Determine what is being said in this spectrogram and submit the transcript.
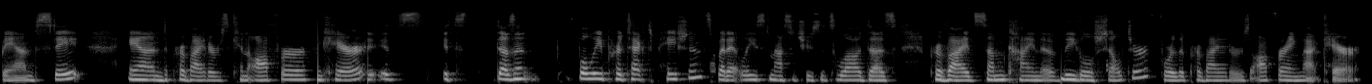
banned state, and providers can offer care. It's it's doesn't fully protect patients, but at least Massachusetts law does provide some kind of legal shelter for the providers offering that care.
